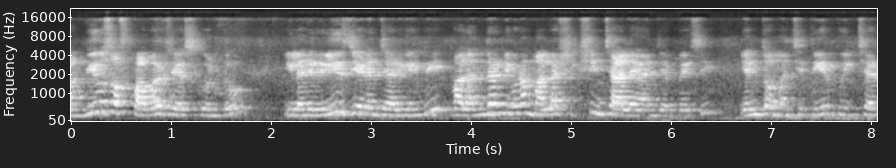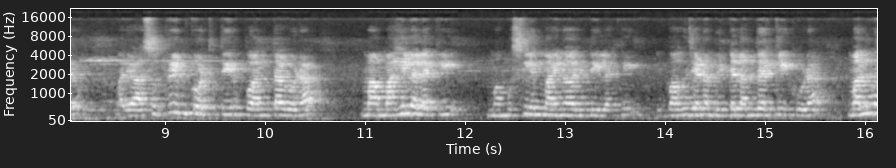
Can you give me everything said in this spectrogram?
అబ్యూస్ ఆఫ్ పవర్ చేసుకుంటూ వీళ్ళని రిలీజ్ చేయడం జరిగింది. వాళ్ళందరినీ కూడా మళ్ళీ శిక్షించాలి అని చెప్పేసి ఎంతో మంచి తీర్పు ఇచ్చారు. మరి ఆ సుప్రీంకోర్టు తీర్పు అంతా కూడా మా మహిళలకి మా ముస్లిం మైనారిటీలకి బహుజన బిడ్డలందరికీ కూడా మళ్ళీ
